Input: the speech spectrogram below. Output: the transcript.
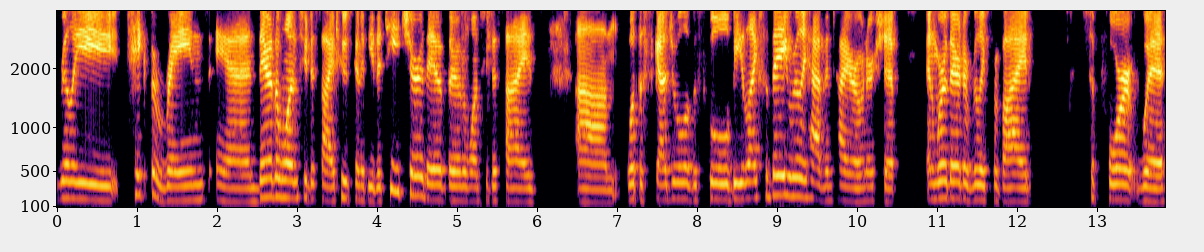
really take the reins and they're the ones who decide who's going to be the teacher. They're, they're the ones who decides um, what the schedule of the school will be like. So they really have entire ownership and we're there to really provide support with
